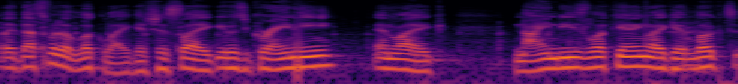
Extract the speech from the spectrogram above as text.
Like that's what it looked like. It's just like it was grainy and like 90s looking. Like it looked,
